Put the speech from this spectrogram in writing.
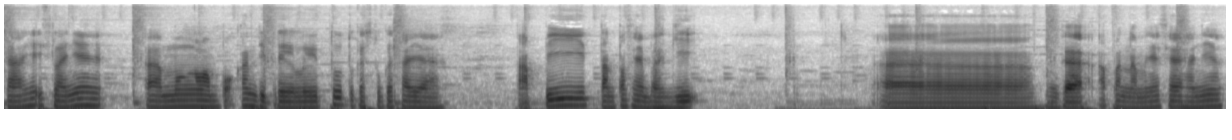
saya istilahnya uh, mengelompokkan di Trello itu tugas-tugas saya. Tapi tanpa saya bagi. Uh, enggak apa namanya saya hanya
